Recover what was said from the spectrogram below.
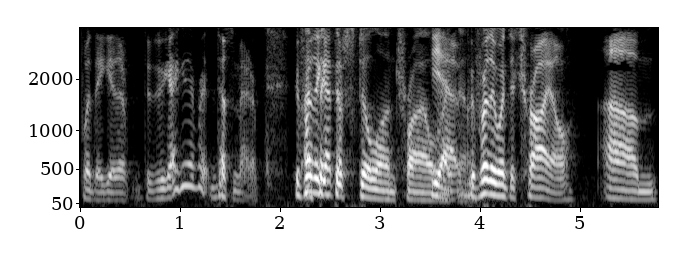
what they get, did they get it? Doesn't matter. Before I they think got they're the still on trial yeah, right now. before they went to trial, um,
